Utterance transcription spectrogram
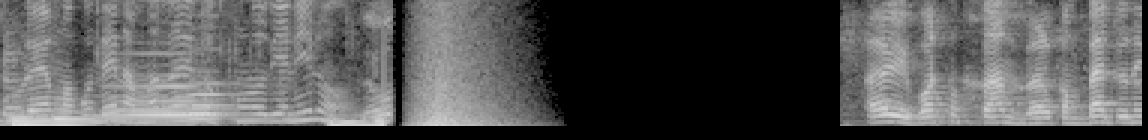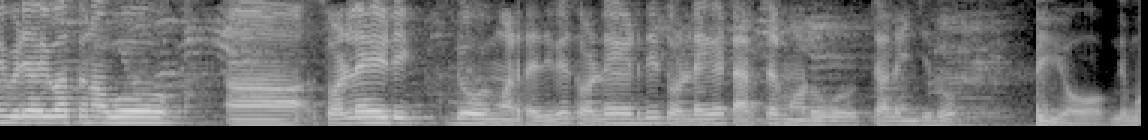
ಸುಳೆ ಮಗುಂದೆ ನಮ್ಮನ್ನ ತಪ್ಸ್ಕೊಂಡೋದ್ಯಾ ನೀನು? Hi what's up fam welcome back to the video ಇವತ್ತು ನಾವು ಆ, ಸೊಳ್ಳೆ ಹಿಡಿದು ಮಾಡ್ತಾ ಇದೀವಿ. ಸೊಳ್ಳೆ ಹಿಡ್ದು ಸೊಳ್ಳೆಗೆ ಟಾರ್ಚರ್ ಮಾಡೋ ಚಾಲೆಂಜ್ ಇದು. ಅಯ್ಯೋ ನಿಮ್ಮ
